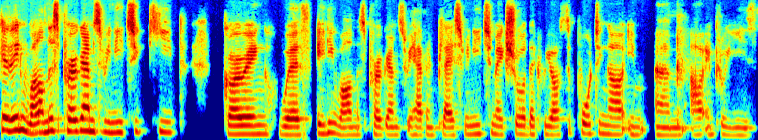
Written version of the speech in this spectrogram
Okay, then wellness programs, we need to keep going with any wellness programs we have in place. We need to make sure that we are supporting our, um, our employees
